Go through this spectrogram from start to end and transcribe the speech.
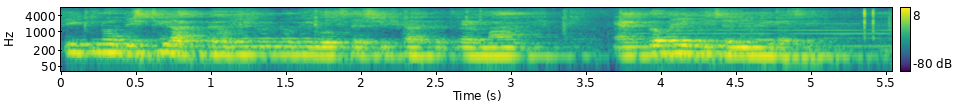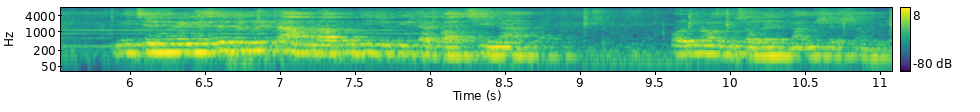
তীক্ষ্ণ দৃষ্টি রাখতে হবে নবী বলছে শিক্ষা ক্ষেত্রের মান একদমই নিচে নেমে গেছে। নিচে নেমে গেছে জন্যই তো আমরা প্রতিযোগিতা পাচ্ছি না অন্য অঞ্চলের মানুষের সঙ্গে।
